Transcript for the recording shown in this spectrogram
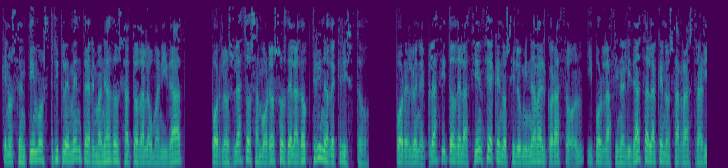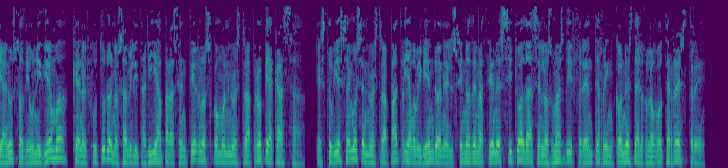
que nos sentimos triplemente hermanados a toda la humanidad, por los lazos amorosos de la doctrina de Cristo, por el beneplácito de la ciencia que nos iluminaba el corazón y por la finalidad a la que nos arrastraría el uso de un idioma que en el futuro nos habilitaría para sentirnos como en nuestra propia casa estuviésemos en nuestra patria o viviendo en el seno de naciones situadas en los más diferentes rincones del globo terrestre,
